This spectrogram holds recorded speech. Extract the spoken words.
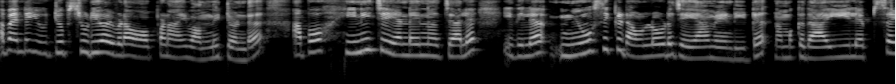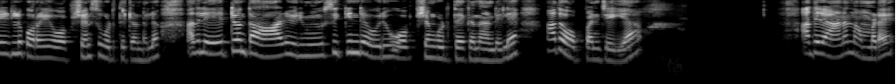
അപ്പോൾ എന്റെ യൂട്യൂബ് സ്റ്റുഡിയോ ഇവിടെ ഓപ്പൺ ആയി വന്നിട്ടുണ്ട്. അപ്പോൾ ഇനി ചെയ്യേണ്ടതെന്ന് വെച്ചാൽ ഇതിൽ മ്യൂസിക് ഡൗൺലോഡ് ചെയ്യാൻ വേണ്ടിയിട്ട് നമുക്ക് ഇതാ ഈ ലെഫ്റ്റ് സൈഡിൽ കുറേ ഓപ്ഷൻസ് കൊടുത്തിട്ടുണ്ടല്ലോ. അതിൽ ഏറ്റവും താഴെ ഒരു മ്യൂസിക്കിന്റെ ഒരു ഓപ്ഷൻ കൊടുത്തേക്കുന്നുണ്ടല്ലേ അത് ഓപ്പൺ ചെയ്യുക. അതിലാണ് നമ്മുടെ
